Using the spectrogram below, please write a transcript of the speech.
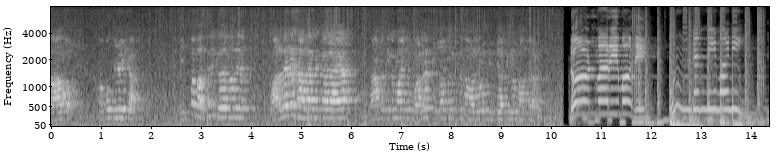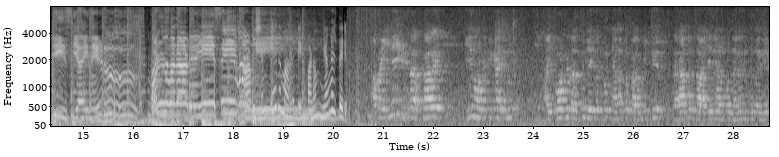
കാറോ ഒക്കെ ഉപയോഗിക്കാം. ഇപ്പൊ ബസ്സിൽ കയറുന്നത് വളരെ സാധാരണക്കാരായ സാമ്പത്തികമായിട്ട് വളരെ പിന്നോക്കം നിൽക്കുന്ന ആളുകളും വിദ്യാർത്ഥികളും മാത്രമാണ്. ഡോണ്ട് വറി മോനെ. ഉണ്ടെന്നീ മണി. ഈസിയായി നേടൂ. ആവശ്യം ഏതുമാകട്ടെ പണം ഞങ്ങൾ തരും. അപ്പൊ ഇനി ഈ സർക്കാർ ഈ നോട്ടിഫിക്കേഷൻ ഹൈക്കോടതി റദ്ദ് ചെയ്തിട്ടും ഞങ്ങൾക്ക് പെർമിറ്റ് തരാത്തൊരു സാഹചര്യമാണ് ഇപ്പോൾ നിലനിൽക്കുന്നതെങ്കിൽ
